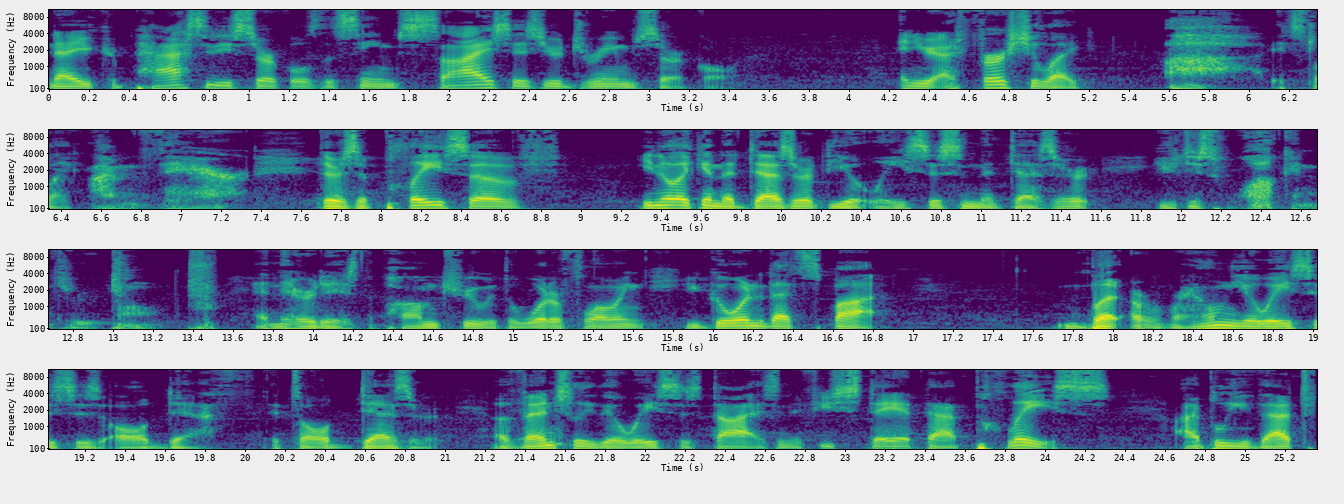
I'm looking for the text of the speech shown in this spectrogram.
Now your capacity circle is the same size as your dream circle and you're at first you're like, ah, it's like I'm there. There's a place of, you know, like in the desert, the oasis in the desert. You're just walking through, and there it is, the palm tree with the water flowing. You go into that spot, but around the oasis is all death. It's all desert. Eventually, the oasis dies, and if you stay at that place, I believe that's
